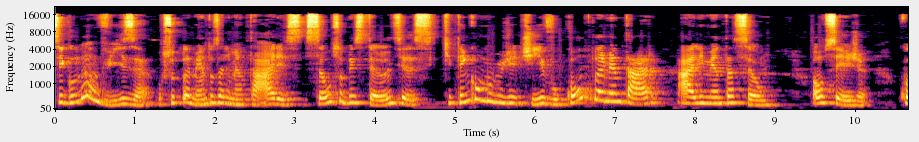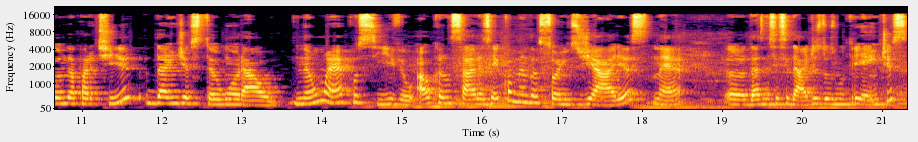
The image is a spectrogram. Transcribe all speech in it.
Segundo a Anvisa, os suplementos alimentares são substâncias que têm como objetivo complementar a alimentação, ou seja, quando a partir da ingestão oral não é possível alcançar as recomendações diárias, né, das necessidades dos nutrientes,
